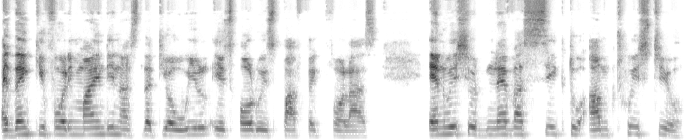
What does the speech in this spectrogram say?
I thank you for reminding us that your will is always perfect for us. And we should never seek to arm twist you.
